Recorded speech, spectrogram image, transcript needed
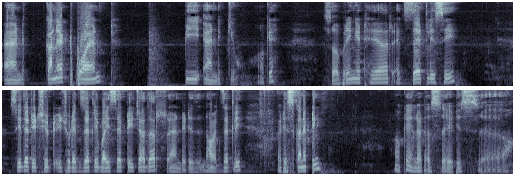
and connect point p and q. Okay? So bring it here exactly see see that it should it should exactly bisect each other and it is now exactly it is connecting. Okay let us say it is uh,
